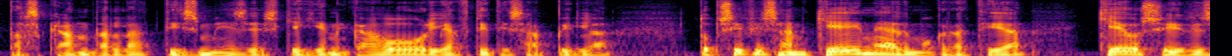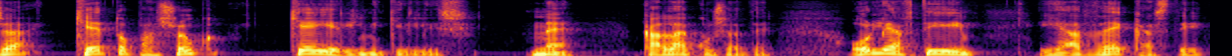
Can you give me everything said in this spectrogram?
τα σκάνδαλα, τις μίζες και γενικά όλη αυτή τη σαπίλα, το ψήφισαν και η Νέα Δημοκρατία και ο ΣΥΡΙΖΑ και το ΠΑΣΟΚ και η Ελληνική Λύση. Ναι, καλά ακούσατε. Όλοι αυτοί οι αδέκαστοι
